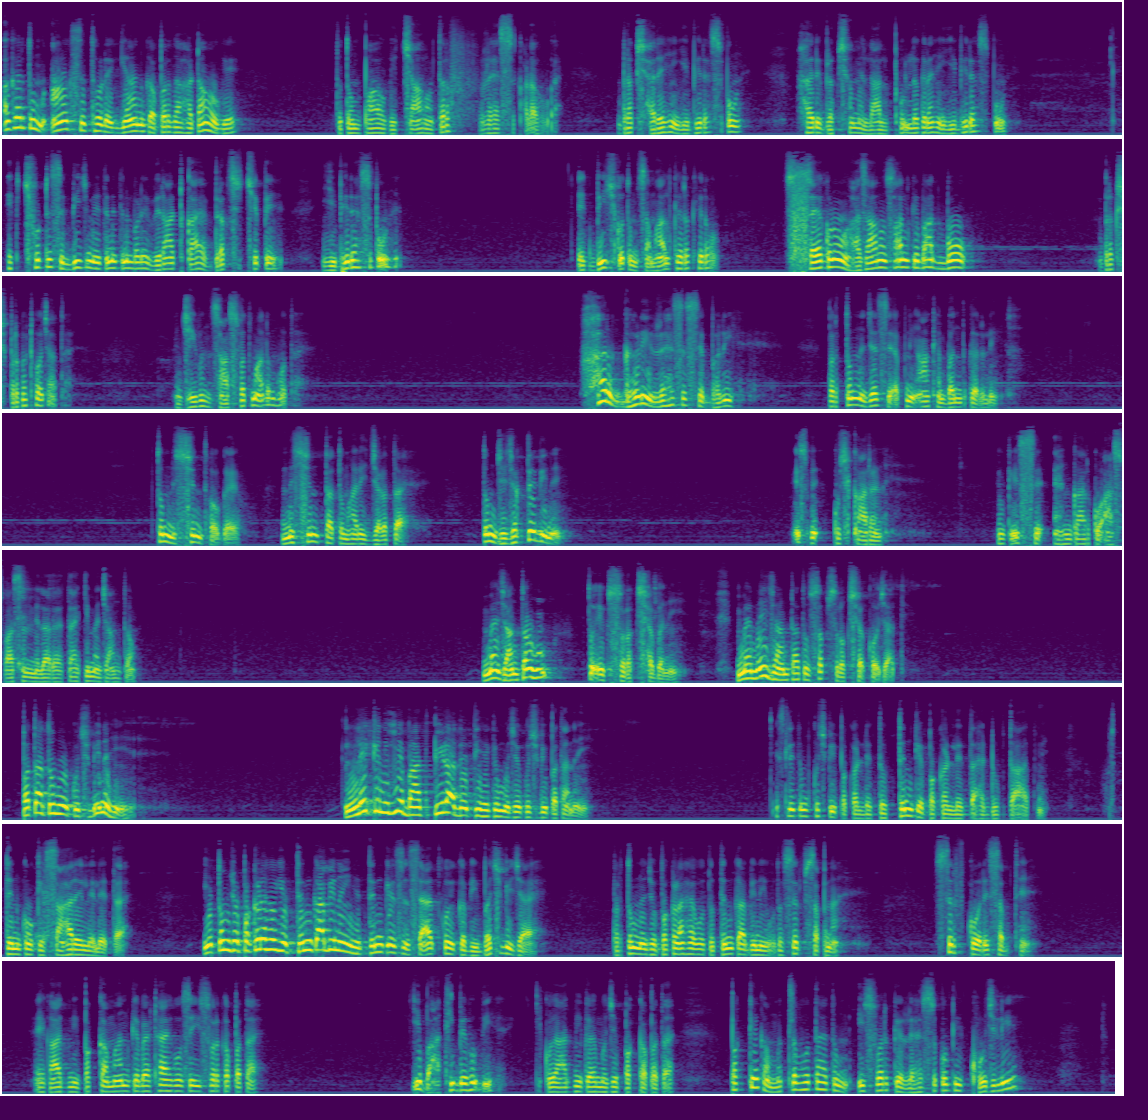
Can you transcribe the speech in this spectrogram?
अगर तुम आँख से थोड़े ज्ञान का पर्दा हटाओगे तो तुम पाओगे चारों तरफ़ रहस्य खड़ा हुआ है। वृक्ष हरे हैं, ये भी रहस्यपूर्ण है। हरे वृक्षों में लाल फूल लग रहे हैं, ये भी रहस्यपूर्ण है। एक छोटे से बीज में इतने इतने बड़े विराट काय वृक्ष छिपे हैं, ये भी रहस्यपूर्ण है। एक बीज को तुम संभाल के रखे रहो। सैकड़ों, हज़ारों साल के बाद वो वृक्ष प्रकट हो जाता है। जीवन शाश्वत मालूम होता है। हर घड़ी रहस्य से भरी है, पर तुमने जैसे अपनी आँखें बंद कर ली, तुम निश्चिंत हो गए हो। निश्चिंतता तुम्हारी जड़ता है। तुम झिझकते भी नहीं। इसमें कुछ कारण है। क्योंकि इससे अहंकार को आश्वासन मिला रहता है कि मैं जानता हूँ। मैं जानता हूँ तो एक सुरक्षा बनी। मैं नहीं जानता तो सब सुरक्षक हो जाती। पता तुम्हें कुछ भी नहीं है। लेकिन यह बात पीड़ा देती है कि मुझे कुछ भी पता नहीं। इसलिए तुम कुछ भी पकड़ लेते हो। तिनके पकड़ लेता है डूबता आदमी। और तिनकों के सहारे ले लेता है। ये तुम जो पकड़े हो, ये तिनका भी नहीं है। तिनके से शायद कोई कभी बच भी जाए। पर तुमने जो पकड़ा है, वो तो तिनका भी नहीं, वो तो सिर्फ़ सपना है। सिर्फ़ कोरे शब्द हैं। एक आदमी पक्का मान के बैठा है उसे ईश्वर का पता है। ये बात ही बेहूदी है कि कोई आदमी कहे, मुझे पक्का पता है। पक्के का मतलब होता है तुम ईश्वर के रहस्य को भी खोज लिए।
